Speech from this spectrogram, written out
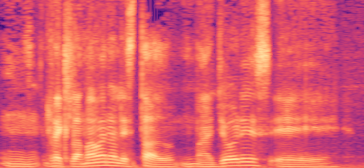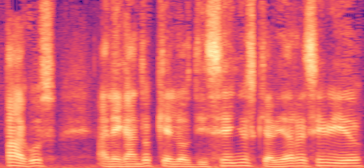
mm, reclamaban al Estado mayores eh, pagos alegando que los diseños que había recibido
